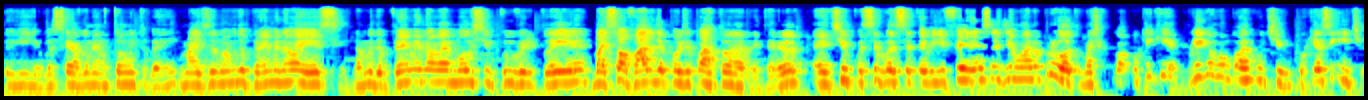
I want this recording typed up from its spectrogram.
e você argumentou muito bem, mas o nome do prêmio não é esse. O nome do prêmio não é Most Improved Player, mas só vale depois do quarto ano, entendeu? É tipo, se você teve diferença de um ano pro outro. Mas o que que, por que que eu concordo contigo? Porque é o seguinte,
